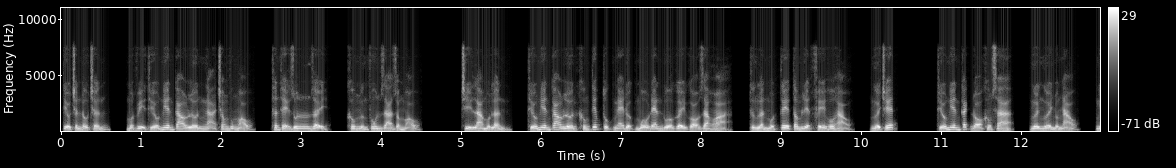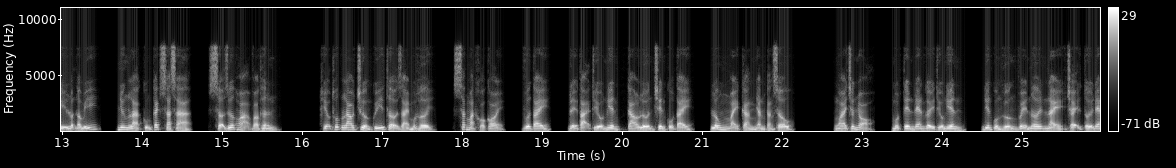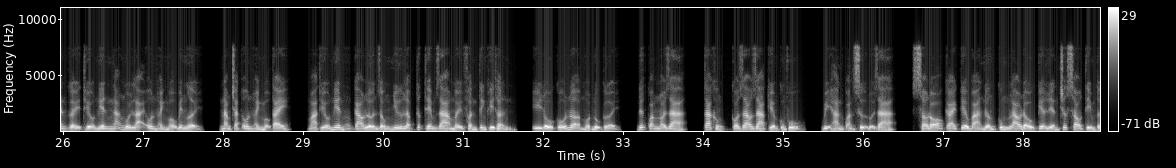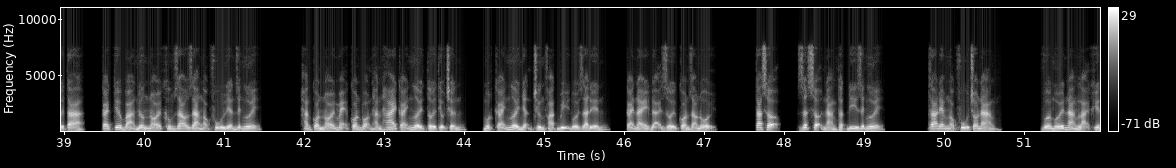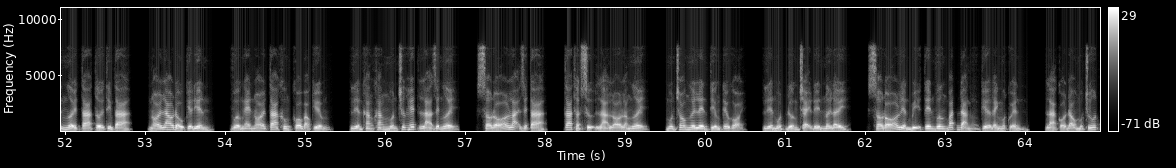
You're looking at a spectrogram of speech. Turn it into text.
Tiểu trấn đầu trấn, một vị thiếu niên cao lớn ngã trong vũng máu, thân thể run rẩy không ngừng phun ra dòng máu. Chỉ là một lần, thiếu niên cao lớn không tiếp tục nghe được mố đen đúa gầy gò ra hỏa, từng lần một tê tâm liệt phế hô hào, người chết. Thiếu niên cách đó không xa, người người nhốn náo nghị luận ở mỹ, nhưng là cũng cách xa xa, sợ rước họa vào thân. Hiệu thuốc lao trưởng quỹ thở dài một hơi, sắc mặt khó coi, vươn tay, để tại thiếu niên cao lớn trên cổ tay, lông mày càng nhăn càng sâu. Ngoài chấn nhỏ, một tên đen gầy thiếu niên, điên cuồng hướng về nơi này chạy tới đen gầy thiếu niên ngã ngồi lại ôn hoành mậu bên người, nắm chặt ôn hoành mậu tay, mà thiếu niên cao lớn giống như lập tức thêm ra mấy phần tinh khí thần, ý đồ cố nở một nụ cười đức quang nói ra, ta không có dao ra kiếm cùng phụ, bị hàn quản sự đổi ra, sau đó cái kia bà nương cùng lao đầu kia liền trước sau tìm tới ta, cái kia bà nương nói không giao ra ngọc phủ liền giết ngươi. Hắn còn nói mẹ con bọn hắn hai cái người tới tiểu trấn, một cái người nhận trừng phạt bị đuổi ra đến, cái này đại giới còn giao nổi. Ta sợ, rất sợ nàng thật đi giết ngươi. Ta đem ngọc phủ cho nàng. Vừa mới nàng lại khiến người ta tới tìm ta, nói lao đầu kia điên, vừa nghe nói ta không có bảo kiếm, liền khăng khăng muốn trước hết là giết ngươi, sau đó lại giết ta ta thật sự là lo lắng ngươi, muốn cho ngươi lên tiếng kêu gọi, liền một đường chạy đến nơi đây sau đó liền bị tên vương bắt đẳng kia đánh một quyền, là có đau một chút.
